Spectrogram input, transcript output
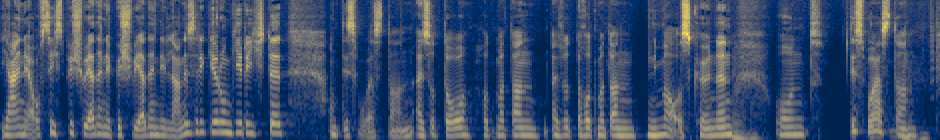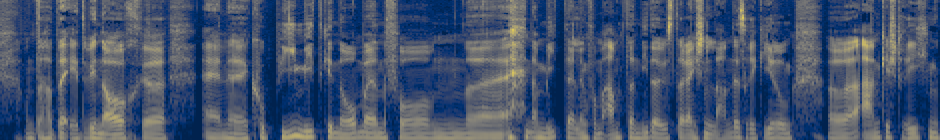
ja, eine Aufsichtsbeschwerde, eine Beschwerde in die Landesregierung gerichtet und das war's dann. Also da hat man dann, also da hat man dann nicht mehr auskönnen mhm. und das war's dann. Mhm. Und da hat der Edwin auch äh, eine Kopie mitgenommen von äh, einer Mitteilung vom Amt der niederösterreichischen Landesregierung äh, angestrichen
